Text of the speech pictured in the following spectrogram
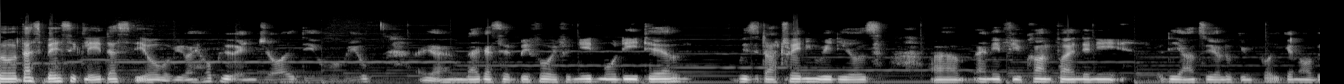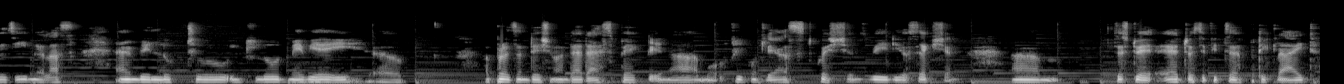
so that's basically that's the overview. I hope you enjoyed the overview. And like i said before if you need more detail visit our training videos. Um, and if you can't find any the answer you're looking for you can always email us and we'll look to include maybe a, uh, a presentation on that aspect in our more frequently asked questions video section. Um, just to address if it's a particular item.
